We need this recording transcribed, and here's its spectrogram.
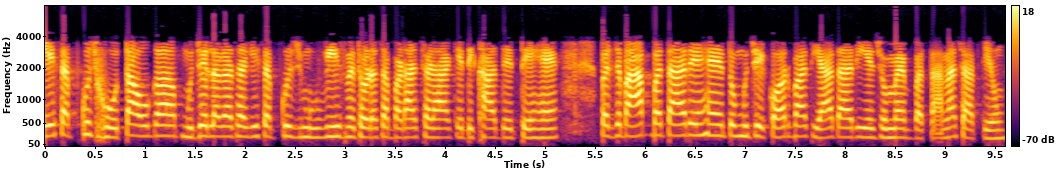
ये सब कुछ होता होगा। मुझे लगा था कि सब कुछ मूवीज़ में थोड़ा सा बढ़ा चढ़ा के दिखा देते हैं। पर जब आप बता रहे हैं तो मुझे एक और बात याद आ रही है जो मैं बताना चाहती हूँ।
